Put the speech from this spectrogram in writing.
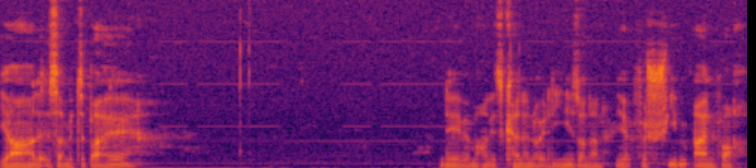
Ja, da ist er mit dabei. Ne, wir machen jetzt keine neue Linie, sondern wir verschieben einfach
